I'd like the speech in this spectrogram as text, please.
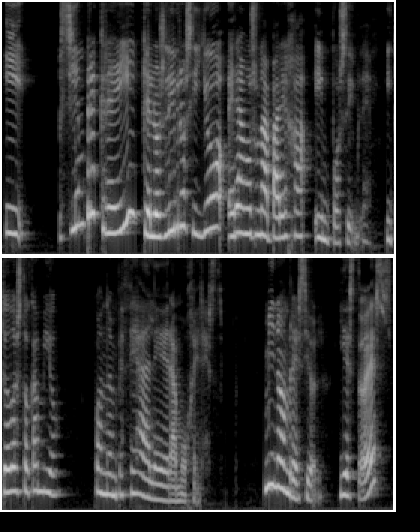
Y siempre creí que los libros y yo éramos una pareja imposible. Y todo esto cambió cuando empecé a leer a mujeres. Mi nombre es Yol y esto es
